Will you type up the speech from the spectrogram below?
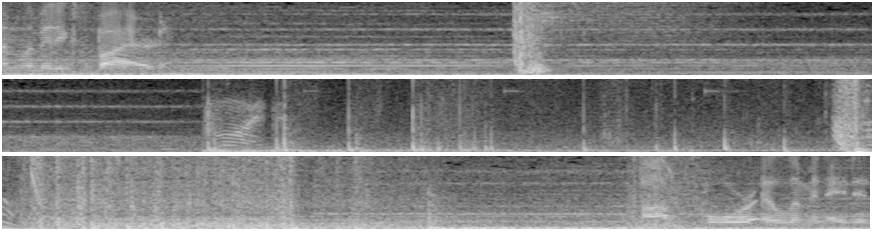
Time limit expired. Op 4 eliminated.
